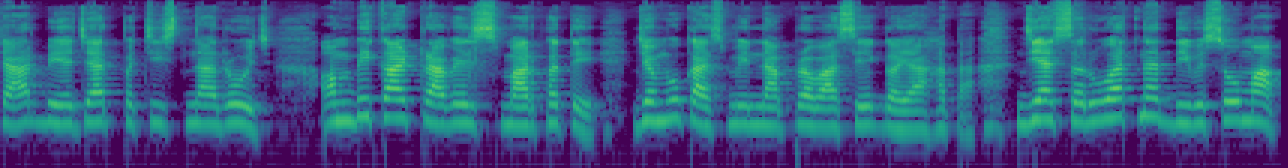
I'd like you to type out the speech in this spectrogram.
ચાર બે હજાર પચીસના રોજ અંબિકા ટ્રાવેલ્સ મારફતે જમ્મુ કાશ્મીરના પ્રવાસે ગયા હતા. જ્યાં શરૂઆતના દિવસોમાં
